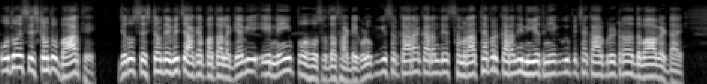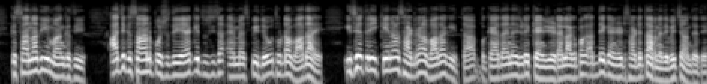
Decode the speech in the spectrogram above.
ਉਦੋਂ ਇਹ ਸਿਸਟਮ ਤੋਂ ਬਾਹਰ ਥੇ। ਜਦੋਂ ਸਿਸਟਮ ਦੇ ਵਿੱਚ ਆ ਕੇ ਪਤਾ ਲੱਗਿਆ ਵੀ ਇਹ ਨਹੀਂ ਪ- ਹੋ ਸਕਦਾ ਸਾਡੇ ਕੋਲੋਂ, ਕਿਉਂਕਿ ਸਰਕਾਰਾਂ ਕਰਨ ਦੇ ਸਮਰੱਥ ਹੈ, ਪਰ ਕਰਨ ਦੀ ਨੀਅਤ ਨਹੀਂ ਹੈ, ਕਿਉਂਕਿ ਪਿੱਛੇ ਕਾਰਪੋਰੇਟਰਾਂ ਦਾ ਦਬਾਅ ਐਡਾ ਹੈ। ਕਿਸਾਨਾਂ ਦੀ ਮੰਗ ਸੀ। ਅੱਜ ਕਿਸਾਨ ਪੁੱਛਦੇ ਆ ਕਿ ਤੁਸੀਂ ਤਾਂ ਐਮਐਸਪੀ ਦਿਓ, ਤੁਹਾਡਾ ਵਾਅਦਾ ਹੈ ਇਸੇ ਤਰੀਕੇ ਨਾਲ ਸਾਡੇ ਨਾਲ ਵਾਅਦਾ ਕੀਤਾ, ਬਕਾਇਦਾ ਇਹਨਾਂ ਦੇ ਜਿਹੜੇ ਕੈਂਡੀਡੇਟ ਆ, ਲਗਭਗ ਅੱਧੇ ਕੈਂਡੀਡੇਟ ਸਾਡੇ ਧਰਨੇ ਦੇ ਵਿੱਚ ਆਉਂਦੇ ਤੇ।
